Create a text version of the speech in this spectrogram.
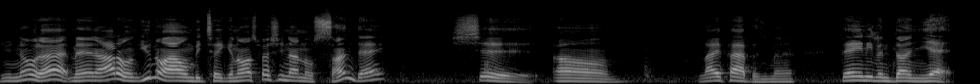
You know that, man. I don't you know I don't be taking off, especially not no Sunday. Shit. Um life happens, man. They ain't even done yet.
